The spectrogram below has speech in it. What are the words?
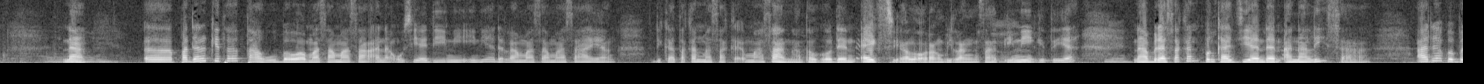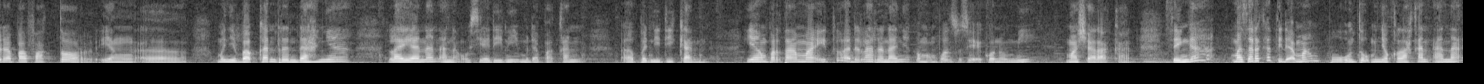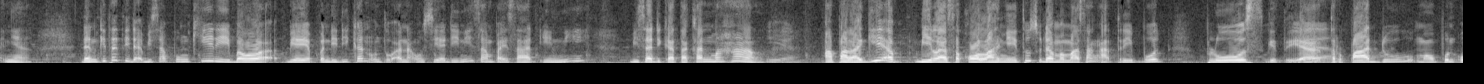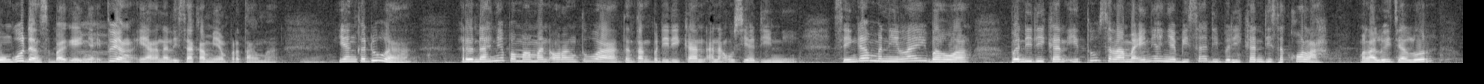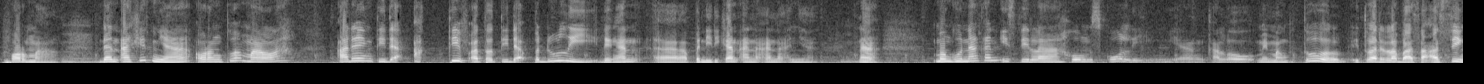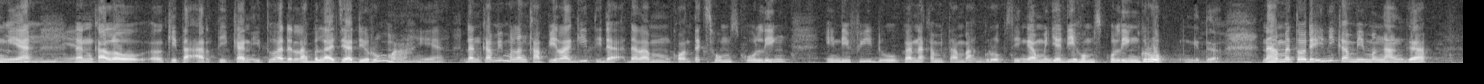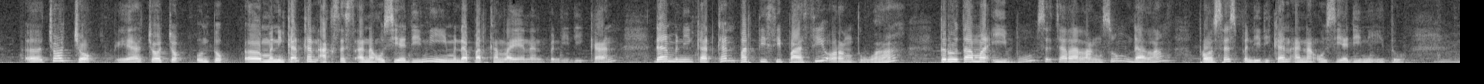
Nah, hmm. Nah, Uh, padahal kita tahu bahwa masa-masa anak usia dini ini adalah masa-masa yang dikatakan masa keemasan atau golden age ya kalau orang bilang saat hmm. ini gitu ya. Yeah. Nah, berdasarkan pengkajian dan analisa ada beberapa faktor yang uh, menyebabkan rendahnya layanan anak usia dini mendapatkan uh, pendidikan. Yang pertama itu adalah rendahnya kemampuan sosioekonomi masyarakat, hmm. sehingga masyarakat tidak mampu untuk menyekolahkan anaknya. Dan kita tidak bisa pungkiri bahwa biaya pendidikan untuk anak usia dini sampai saat ini bisa dikatakan mahal. Iya. Apalagi bila sekolahnya itu sudah memasang atribut plus gitu ya, yeah. terpadu maupun unggul dan sebagainya. Hmm. Itu yang yang analisa kami yang pertama. Yeah. Yang kedua, rendahnya pemahaman orang tua tentang pendidikan anak usia dini sehingga menilai bahwa pendidikan itu selama ini hanya bisa diberikan di sekolah melalui jalur formal. Hmm. Dan akhirnya orang tua malah ada yang tidak aktif atau tidak peduli dengan uh, pendidikan anak-anaknya. Hmm. Nah, menggunakan istilah homeschooling yang kalau memang betul itu adalah bahasa asing ya mm, yeah. dan kalau uh, kita artikan itu adalah belajar di rumah ya dan kami melengkapi lagi tidak dalam konteks homeschooling individu karena kami tambah grup sehingga menjadi homeschooling group gitu. Mm. Nah, metode ini kami menganggap uh, cocok ya cocok untuk uh, meningkatkan akses anak usia dini mendapatkan layanan pendidikan dan meningkatkan partisipasi orang tua terutama ibu secara langsung dalam proses pendidikan anak usia dini itu.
